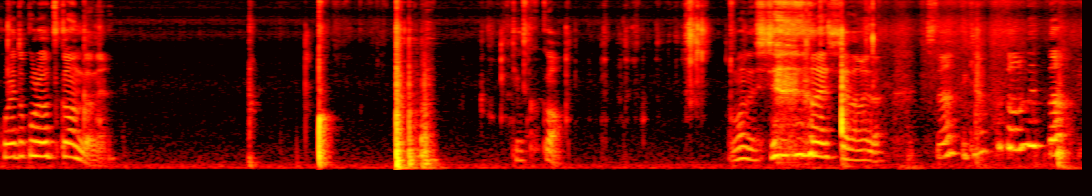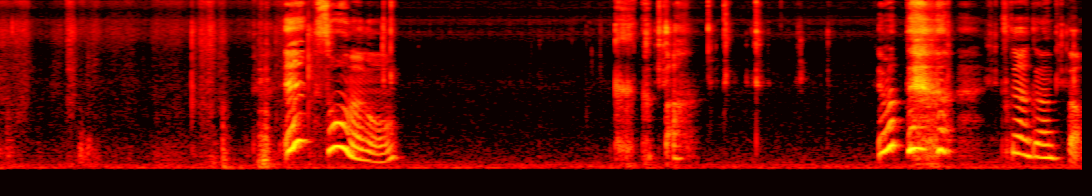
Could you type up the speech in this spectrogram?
これとこれを使うんだね。逆か。まだしちゃしちゃダメだ。ちょっと待ってキャップ飛んでった。えそうなの？く勝った。え待って。つかなくなった。あ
